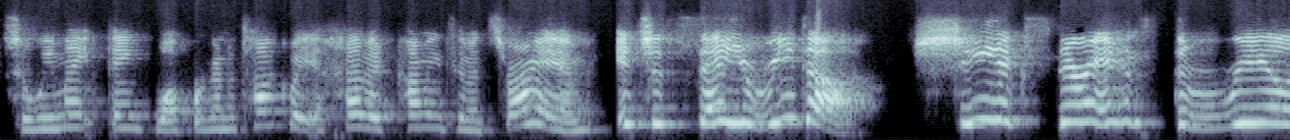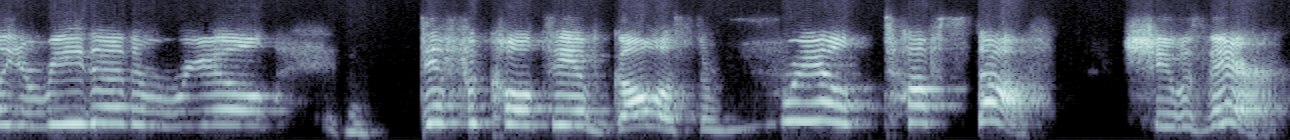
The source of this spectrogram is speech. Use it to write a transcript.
So we might think, well, if we're going to talk about Yechaved coming to Mitzrayim, it should say Yerida. She experienced the real Yerida, the real difficulty of Gullus, the real tough stuff. She was there.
